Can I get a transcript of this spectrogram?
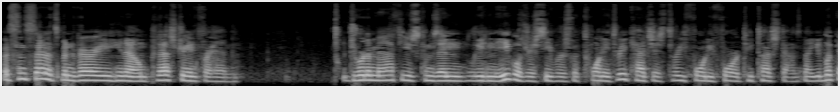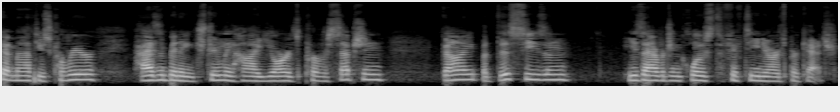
But since then, it's been very you know pedestrian for him. Jordan Matthews comes in leading the Eagles receivers with 23 catches, 344, two touchdowns. Now you look at Matthews' career, hasn't been an extremely high yards per reception guy, but this season he's averaging close to 15 yards per catch.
